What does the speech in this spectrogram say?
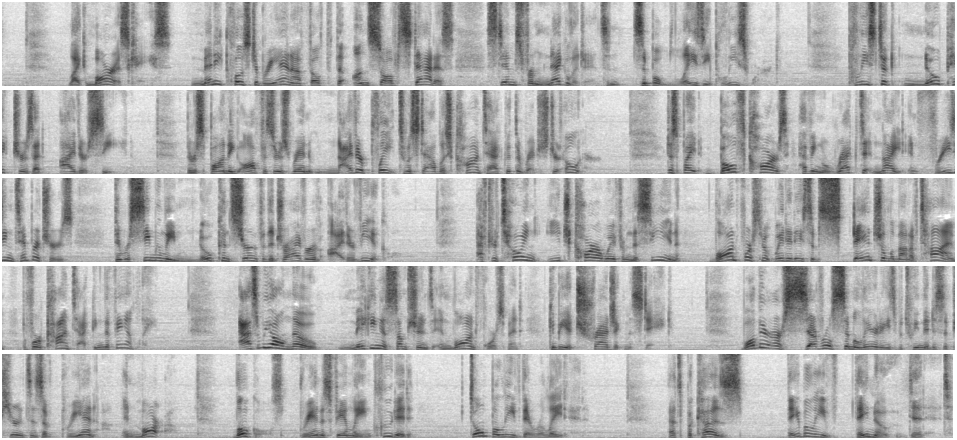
Like Maura's case, many close to Brianna felt that the unsolved status stems from negligence and simple lazy police work. Police took no pictures at either scene. The responding officers ran neither plate to establish contact with the registered owner. Despite both cars having wrecked at night in freezing temperatures, there was seemingly no concern for the driver of either vehicle. After towing each car away from the scene, law enforcement waited a substantial amount of time before contacting the family. As we all know, making assumptions in law enforcement can be a tragic mistake. While there are several similarities between the disappearances of Brianna and Maura, locals, Brianna's family included, don't believe they're related. That's because they believe they know who did it.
